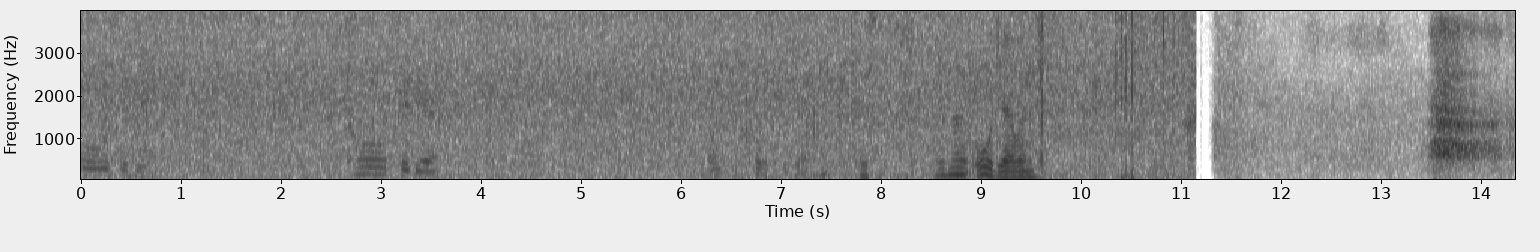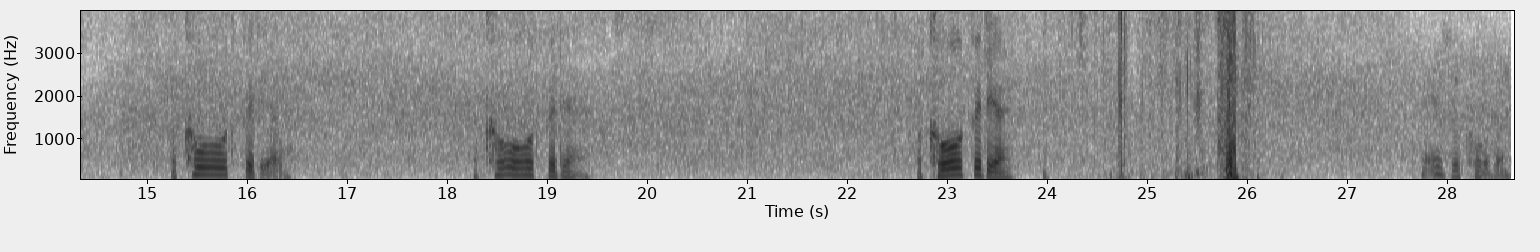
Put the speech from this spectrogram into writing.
video. Record video. Won't record video because there's no audio in. Record video. Record video. Record video. It is recording.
